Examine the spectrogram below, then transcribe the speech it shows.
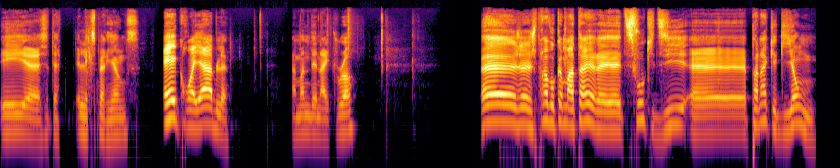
Et c'était l'expérience incroyable à Monday Night Raw. Euh, je, prends vos commentaires. Euh, Tifo qui dit euh, pendant que Guillaume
